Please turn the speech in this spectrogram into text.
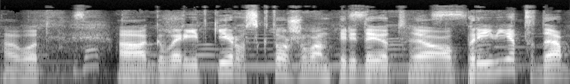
э, вот э, говорит Кировск, тоже вам передает привет, да,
